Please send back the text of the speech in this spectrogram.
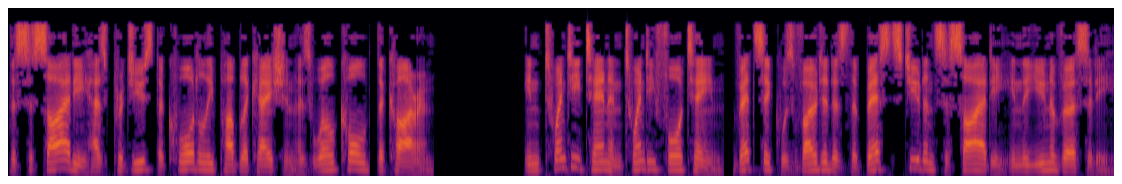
the Society has produced a quarterly publication as well called The Chiron. In 2010 and 2014, VETSIC was voted as the best student society in the university.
